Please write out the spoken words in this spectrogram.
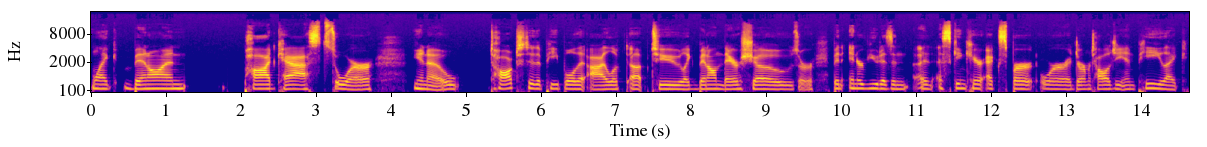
like been on podcasts or, you know, talked to the people that I looked up to, like been on their shows or been interviewed as an, a, a skincare expert or a dermatology NP, like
